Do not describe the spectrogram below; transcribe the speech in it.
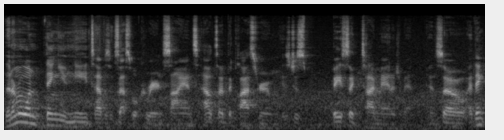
The number one thing you need to have a successful career in science outside the classroom is just basic time management. And so I think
